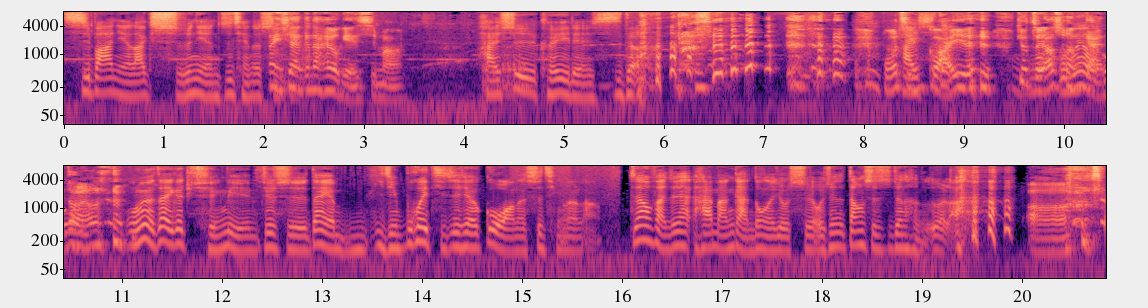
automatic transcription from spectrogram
七八年来十年之前的事情。那你现在跟他还有联系吗？还是可以联系的。薄情寡义的，就主要是很感动，我然后我们有在一个群里，就是但也已经不会提这些过往的事情了啦。这样反正还还蛮感动的，就是我真的当时是真的很饿了。哦，就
